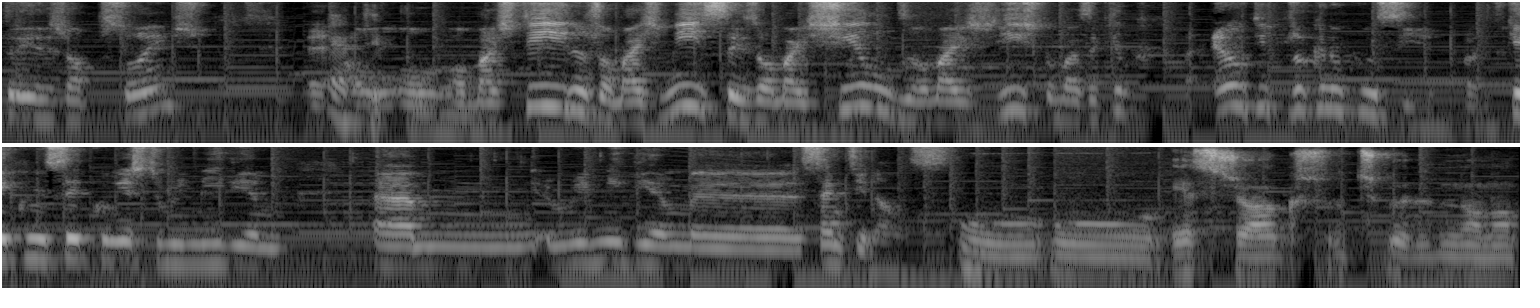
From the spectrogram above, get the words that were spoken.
três opções. Uh, é, ou, tipo... ou, ou, mais tiros, ou mais mísseis, ou mais shield, ou mais isto, ou mais aquilo. Era um tipo de jogo que eu não conhecia. Fiquei a conhecer com este Remedium um, Remedium uh, Sentinels. O, o, esses jogos, não, não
